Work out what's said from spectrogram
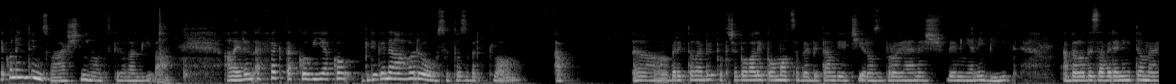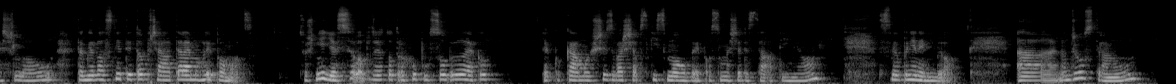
Jako není to nic zvláštního, vždycky to tak bývá. Ale jeden efekt takový, jako kdyby náhodou se to zvrtlo a uh, Britové by potřebovali pomoc, aby by tam větší rozbroje, než by měly být a bylo by zavedený to mešlou, tak by vlastně tyto přátelé mohli pomoct. Což mě děsilo, protože to trochu působilo jako, jako kámoši z Varšavské smlouvy v 68. Jo? To se mi úplně nelíbilo. A na druhou stranu, Eh,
